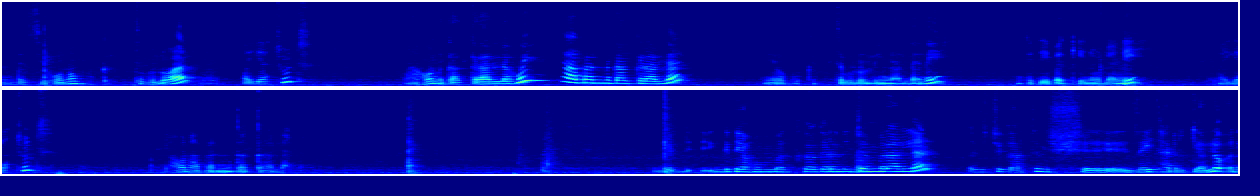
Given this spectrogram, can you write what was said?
እንደዚህ ሆኖ ቡክት ብሏል። አያችሁት? አሁን እጋግራለሁኝ። አብረን እንጋግራለን። ያው ቡክት ብሎልኛል። እኔ እንግዲህ በቂ ነው ለእኔ። አያችሁት? አሁን አብረን እንጋግራለን። እንግዲህ አሁን መጋገርን እንጀምራለን። እዚች ጋር ትንሽ ዘይት አድርጌያለሁ። እኔ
